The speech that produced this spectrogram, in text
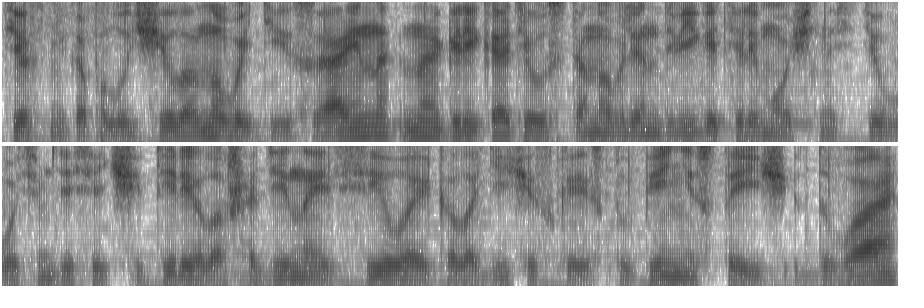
Техника получила новый дизайн, на агрегате установлен двигатель мощностью 84 4 лошадиная сила экологической ступени Stage 2,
